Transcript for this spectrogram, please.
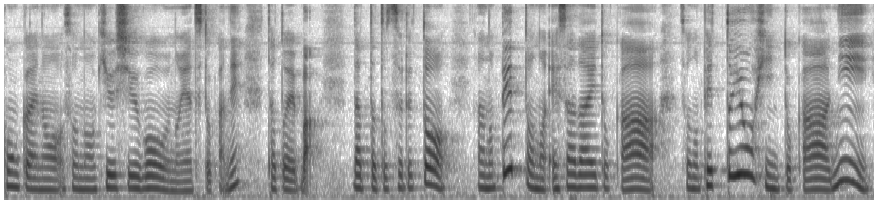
今回のその九州豪雨のやつとかね例えばだったとするとあのペットの餌代とかそのペット用品とかに、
